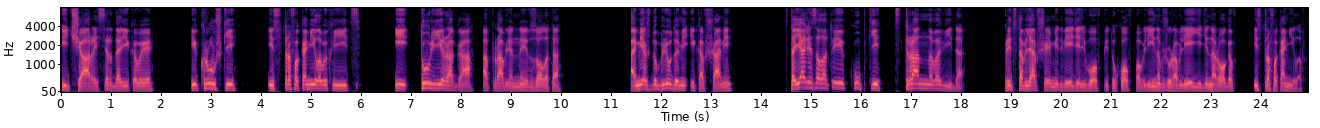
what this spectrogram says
и чары сердоликовые, и кружки из трофокамиловых яиц, и турьи рога, оправленные в золото. А между блюдами и ковшами стояли золотые кубки странного вида, представлявшие медведей, львов, петухов, павлинов, журавлей, единорогов и строфокамилов.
